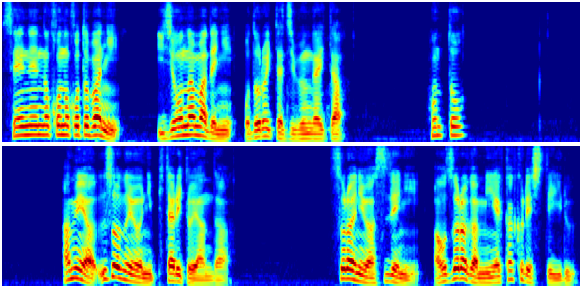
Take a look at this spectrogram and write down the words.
青年のこの言葉に異常なまでに驚いた自分がいた。本当？雨は嘘のようにピタリと止んだ。空にはすでに青空が見え隠れしている。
